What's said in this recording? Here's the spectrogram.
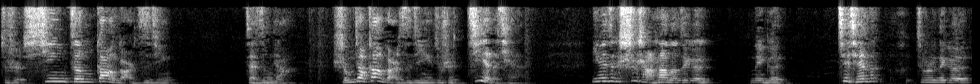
就是新增杠杆资金在增加。什么叫杠杆资金？就是借的钱，因为这个市场上的这个那个借钱，就是那个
